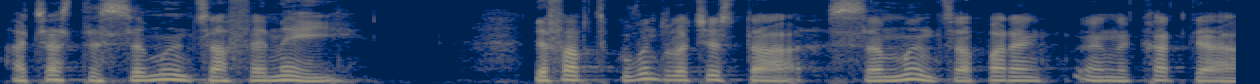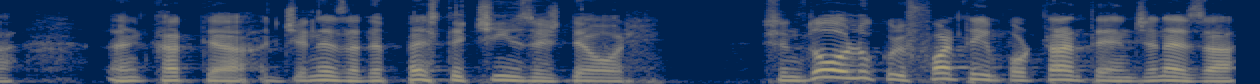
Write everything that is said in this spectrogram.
această sămânță a femeii. De fapt, cuvântul acesta, sămânță, apare în, în, cartea, în cartea Geneza de peste 50 de ori. Sunt două lucruri foarte importante în Geneza,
